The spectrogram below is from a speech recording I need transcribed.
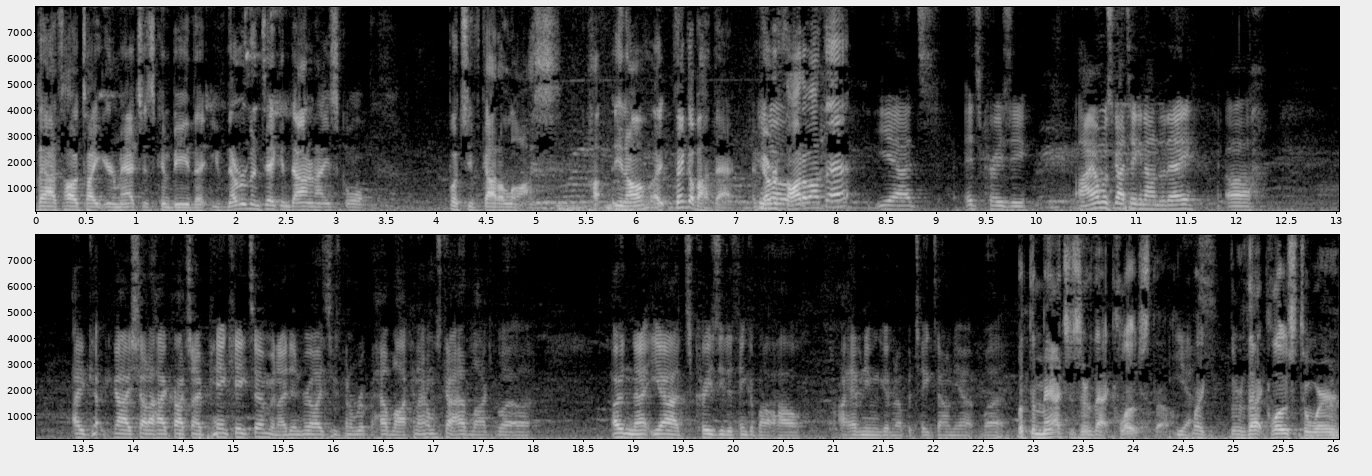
that's how tight your matches can be? That you've never been taken down in high school, but you've got a loss. You know, like think about that. Have you, You ever know- thought about that? Yeah, it's it's crazy. I almost got taken down today. Uh, I got, guy shot a high crotch and I pancaked him, and I didn't realize he was gonna rip a headlock, and I almost got headlocked. But uh, other than that, yeah, it's crazy to think about how I haven't even given up a takedown yet. But But the matches are that close, though. Yes. Like they're that close to where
